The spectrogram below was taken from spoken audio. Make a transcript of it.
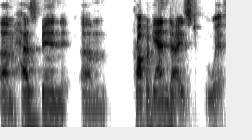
um, has been um, propagandized with.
